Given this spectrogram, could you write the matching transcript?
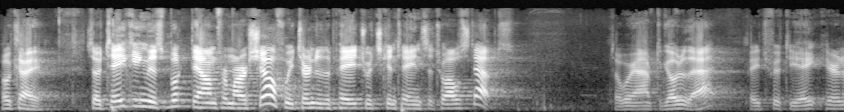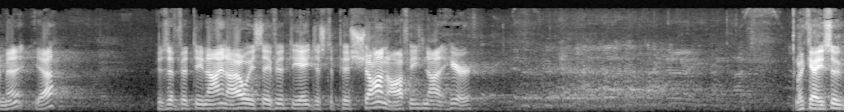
Okay. So, taking this book down from our shelf, we turn to the page which contains the 12 steps. So, we're going to have to go to that, page 58 here in a minute. Yeah? Is it 59? I always say 58 just to piss Sean off. He's not here. Okay, so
